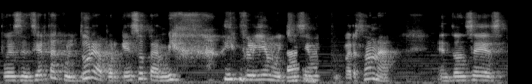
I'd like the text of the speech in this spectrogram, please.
pues en cierta cultura, porque eso también influye muchísimo en tu persona. Entonces,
